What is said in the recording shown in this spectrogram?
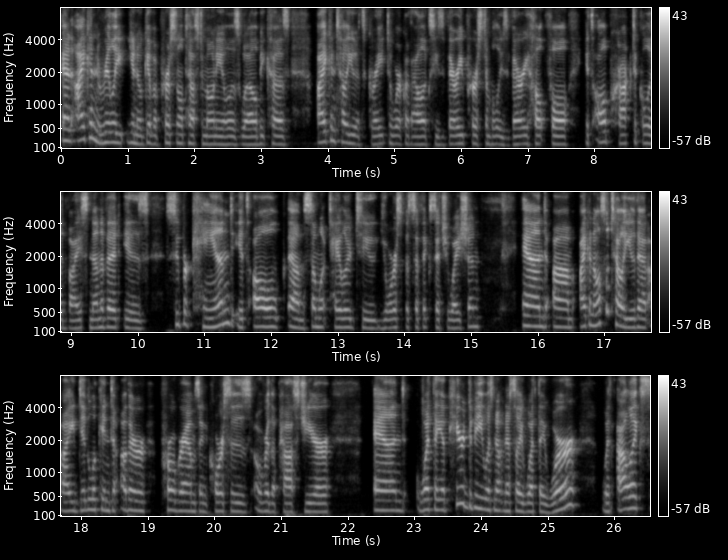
and I can really, you know, give a personal testimonial as well because I can tell you it's great to work with Alex. He's very personable. He's very helpful. It's all practical advice. None of it is super canned. It's all um, somewhat tailored to your specific situation. And um, I can also tell you that I did look into other programs and courses over the past year. And what they appeared to be was not necessarily what they were. With Alex,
